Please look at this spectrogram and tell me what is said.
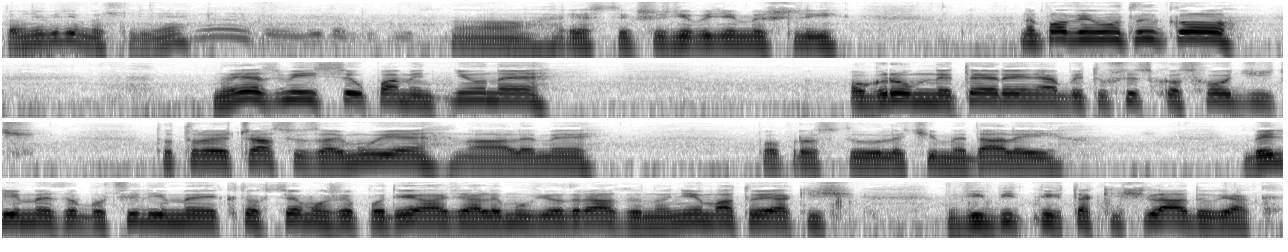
Tam nie będziemy szli, nie? Nie, to widać tu kurwa. O, jest ten krzyż, nie będziemy szli. No powiem mu tylko, no jest miejsce upamiętnione, ogromny teren, jakby tu wszystko schodzić, to trochę czasu zajmuje, no ale my po prostu lecimy dalej. Byliśmy, zobaczyliśmy, kto chce może podjechać, ale mówię od razu, no nie ma tu jakichś wybitnych takich śladów jak,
